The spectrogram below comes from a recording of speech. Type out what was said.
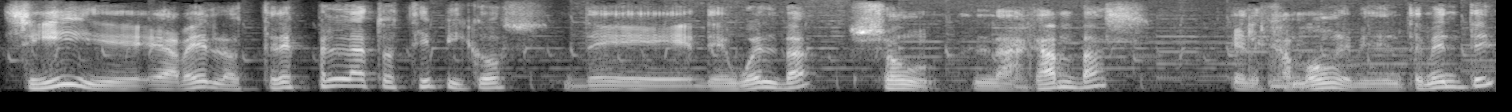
Sí, eh, a ver, los tres platos típicos de, de Huelva son las gambas, el jamón, evidentemente,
